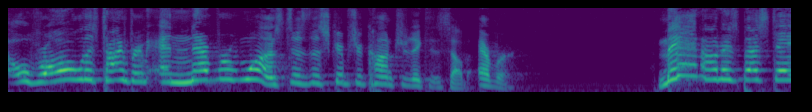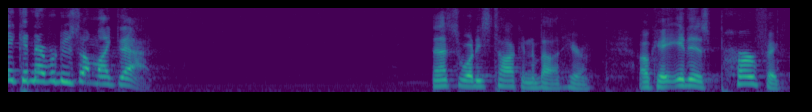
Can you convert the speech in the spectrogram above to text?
over all this time frame, and never once does the scripture contradict itself, ever. Man on his best day could never do something like that. That's what he's talking about here. Okay, it is perfect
